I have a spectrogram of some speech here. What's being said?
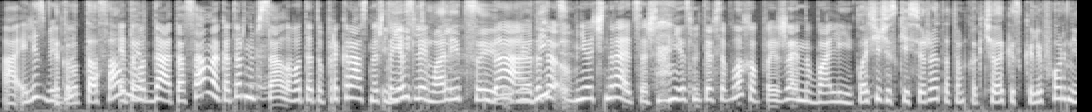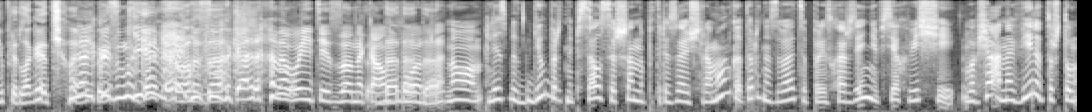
А Элизабет Это Гил... вот та самая? Это вот, да, та самая, которая написала вот эту прекрасную, что Есть если... молиться Да, любить. это, мне очень нравится, что если у тебя все плохо, поезжай на Бали. Классический сюжет о том, как человек из Калифорнии предлагает человеку из Кемерово выйти из зоны комфорта. Но Элизабет Гилберт написала совершенно потрясающий роман, который называется «Происхождение всех вещей». Вообще она верит в то, что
